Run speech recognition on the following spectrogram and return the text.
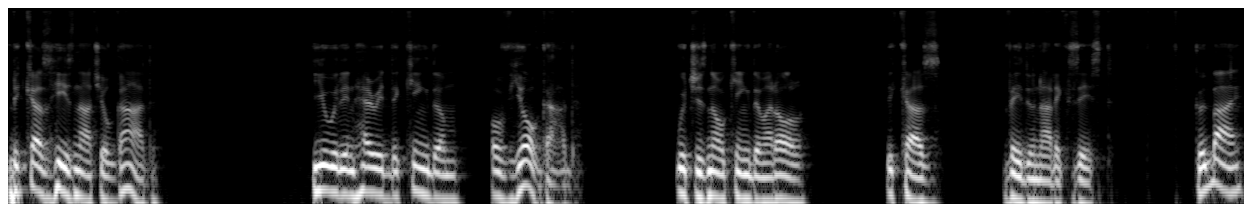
because he is not your God. You will inherit the kingdom of your God, which is no kingdom at all because they do not exist. Goodbye.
